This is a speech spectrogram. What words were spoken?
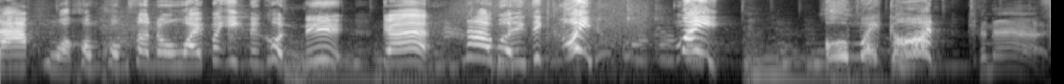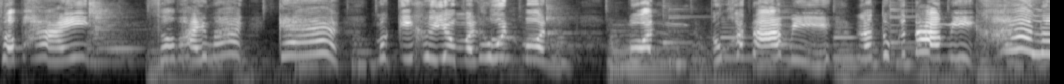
ลากหัวคมๆสโนไวท์ไปอีกหนึ่งคนนี่ แก น่าเบื่อจริงๆเอ้ยไม่ โอ้ my god เซอร์ไพรส์เซอร์ไพรส์มาก แก เมื่อกี้คือยมมาทูตบน บนตุ๊กตาหมี แล้วตุ๊กตาหมีฆ่าเล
